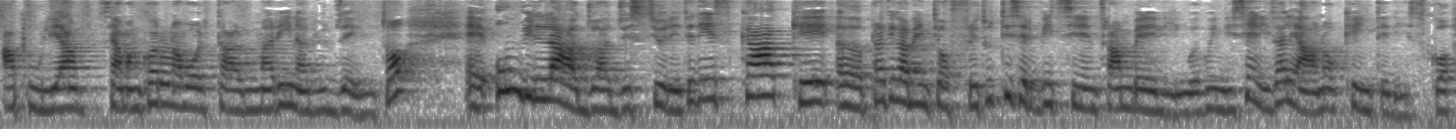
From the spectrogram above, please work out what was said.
Apulia, siamo ancora una volta al Marina di Ugento, è un villaggio a gestione tedesca che eh, praticamente offre tutti i servizi in entrambe le lingue, quindi sia in italiano che in tedesco.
